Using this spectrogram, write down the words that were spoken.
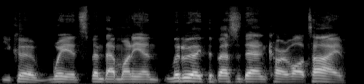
you could have waited, spent that money on literally like the best Zidane card of all time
